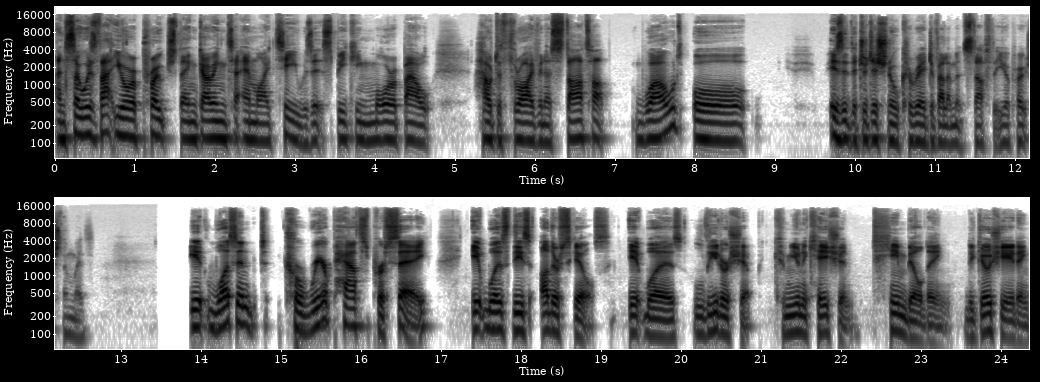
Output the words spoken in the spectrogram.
And so, was that your approach then going to MIT? Was it speaking more about how to thrive in a startup world, or is it the traditional career development stuff that you approach them with? It wasn't career paths per se, it was these other skills. It was leadership, communication, team building, negotiating.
